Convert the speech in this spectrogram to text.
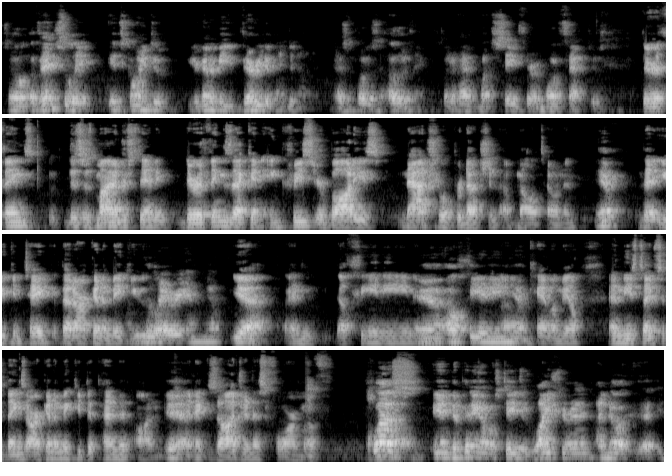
So eventually, it's going to you're going to be very dependent on it, as opposed to other things that are much safer and more effective. There are things. This is my understanding. There are things that can increase your body's natural production of melatonin. Yep. That you can take that aren't going to make you. Valerian, yep. Yeah, and L-theanine and yeah, L-theanine, uh, yeah. chamomile, and these types of things aren't going to make you dependent on Yeah. an exogenous form of. Plus, and depending on what stage of life you're in, I know it,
